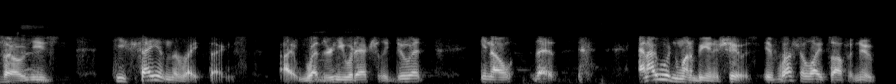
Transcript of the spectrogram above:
So Okay. he's he's saying the right things. Uh, whether he would actually do it, you know, that. And I wouldn't want to be in his shoes. If Russia lights off a nuke,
